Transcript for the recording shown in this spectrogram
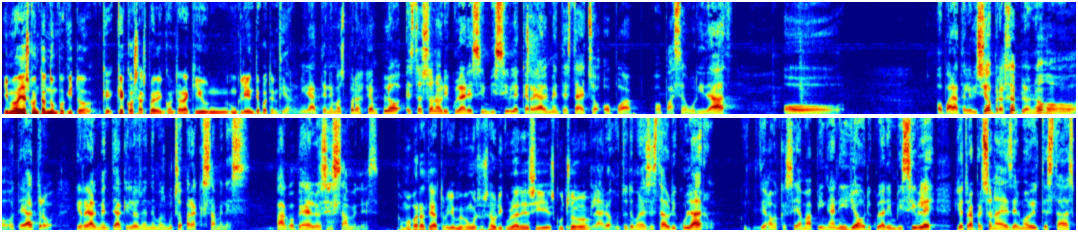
y me vayas contando un poquito qué, cosas puede encontrar aquí un, cliente potencial. Mira, tenemos, por ejemplo, estos son auriculares invisibles que realmente está hecho o, para seguridad o, para televisión, por ejemplo, ¿no? O, teatro. Y realmente aquí los vendemos mucho para exámenes, para copiar en los exámenes. ¿Cómo para teatro? Yo me pongo esos auriculares y escucho... Claro, tú te pones este auricular, digamos que se llama pinganillo, auricular invisible, y otra persona desde el móvil te estás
